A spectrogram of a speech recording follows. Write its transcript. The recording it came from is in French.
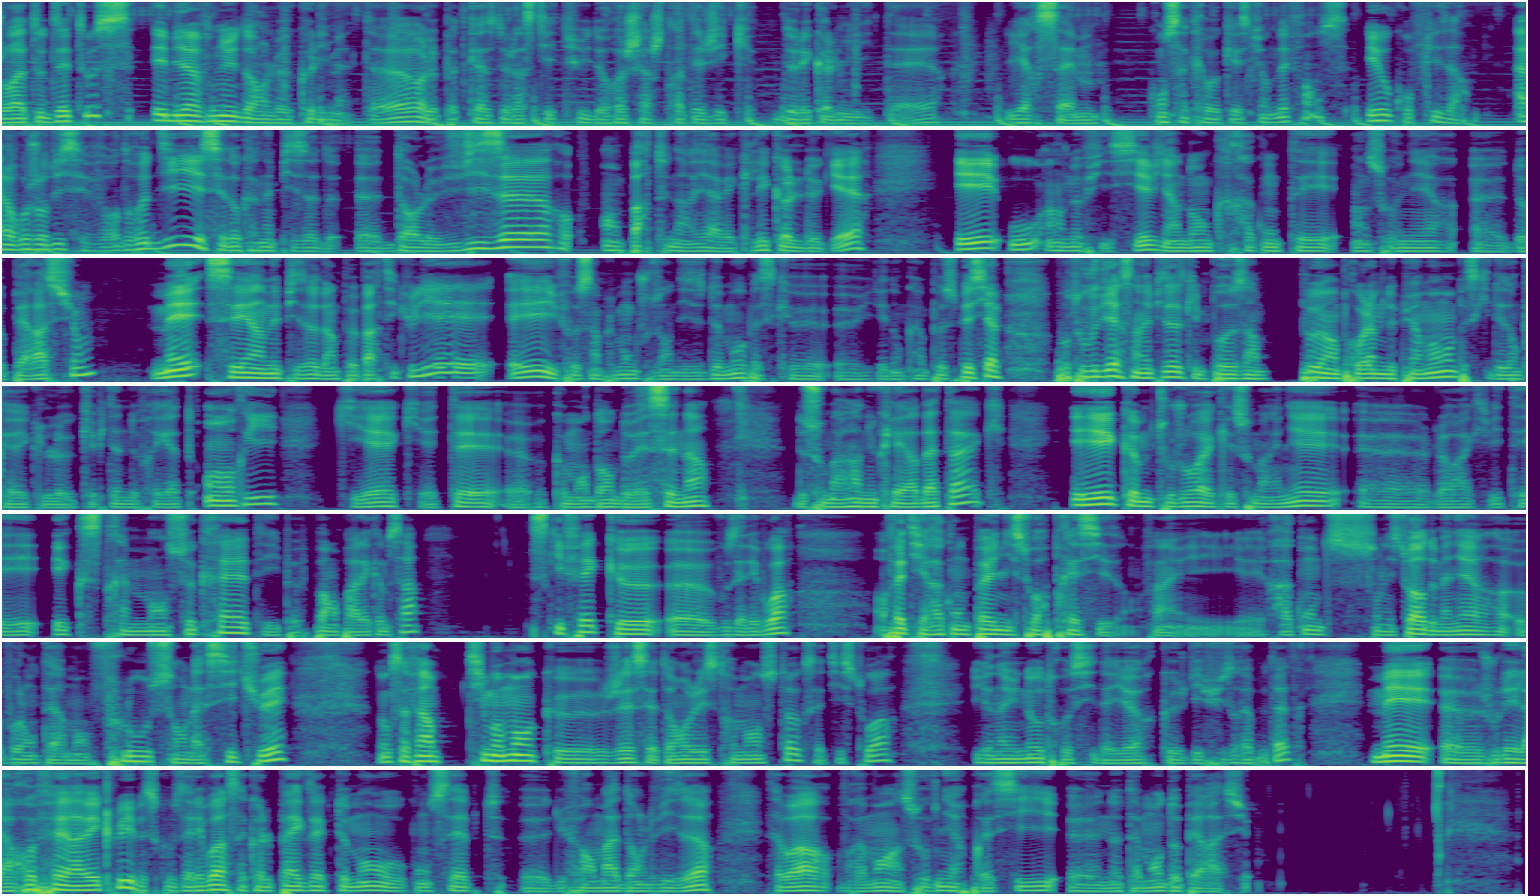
Bonjour à toutes et tous et bienvenue dans le Collimateur, le podcast de l'Institut de recherche stratégique de l'école militaire, l'IRSEM, consacré aux questions de défense et aux conflits armés. Alors aujourd'hui c'est vendredi et c'est donc un épisode euh, dans le viseur en partenariat avec l'école de guerre et où un officier vient donc raconter un souvenir euh, d'opération. Mais c'est un épisode un peu particulier et il faut simplement que je vous en dise deux mots parce que euh, il est donc un peu spécial. Pour tout vous dire, c'est un épisode qui me pose un peu un problème depuis un moment parce qu'il est donc avec le capitaine de frégate Henri, qui est qui était euh, commandant de SNA, de sous-marins nucléaires d'attaque. Et comme toujours avec les sous-mariniers, euh, leur activité est extrêmement secrète et ils peuvent pas en parler comme ça. Ce qui fait que euh, vous allez voir, en fait, il raconte pas une histoire précise. Enfin, il raconte son histoire de manière volontairement floue, sans la situer. Donc ça fait un petit moment que j'ai cet enregistrement en stock, cette histoire. Il y en a une autre aussi d'ailleurs que je diffuserai peut-être. Mais euh, je voulais la refaire avec lui parce que vous allez voir, ça colle pas exactement au concept euh, du format dans le viseur. Savoir vraiment un souvenir précis, euh, notamment d'opération.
